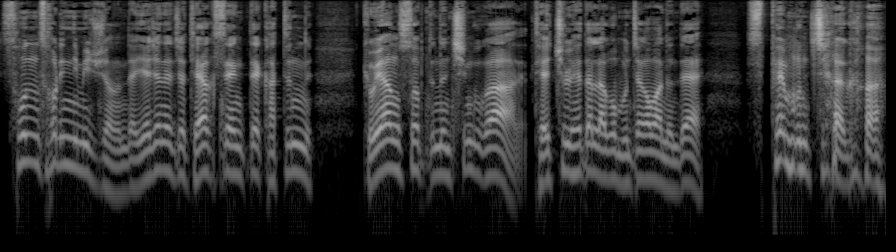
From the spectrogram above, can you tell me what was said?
손서리님이 주셨는데, 예전에 저 대학생 때 같은 교양 수업 듣는 친구가 대출 해달라고 문자가 왔는데, 스팸 문자가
